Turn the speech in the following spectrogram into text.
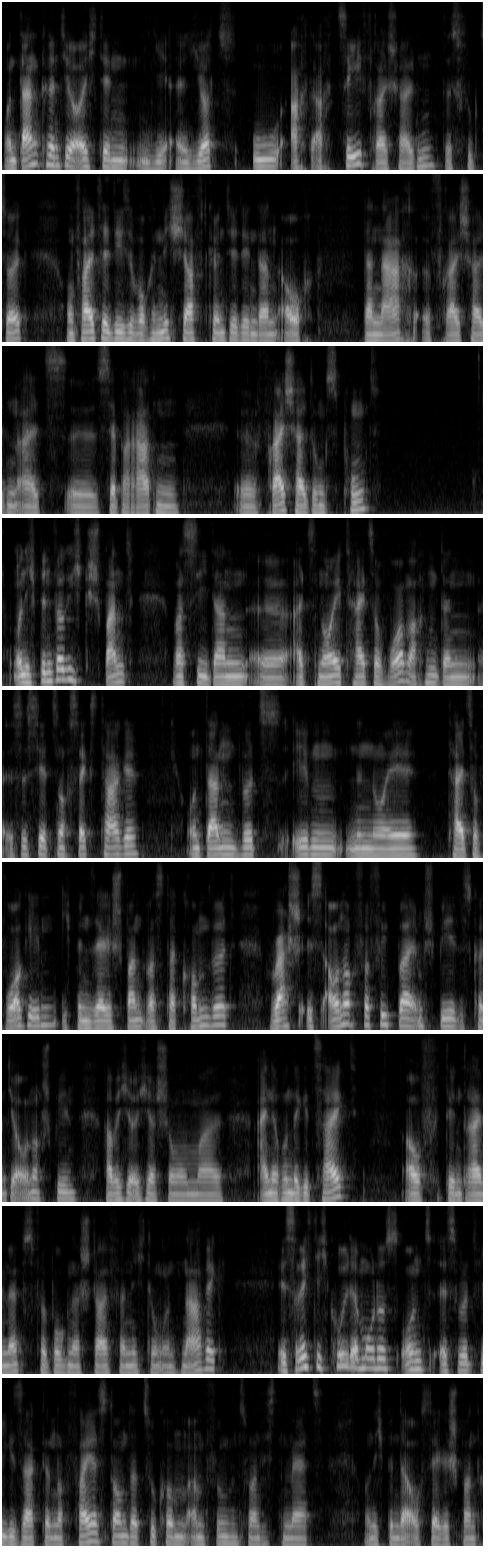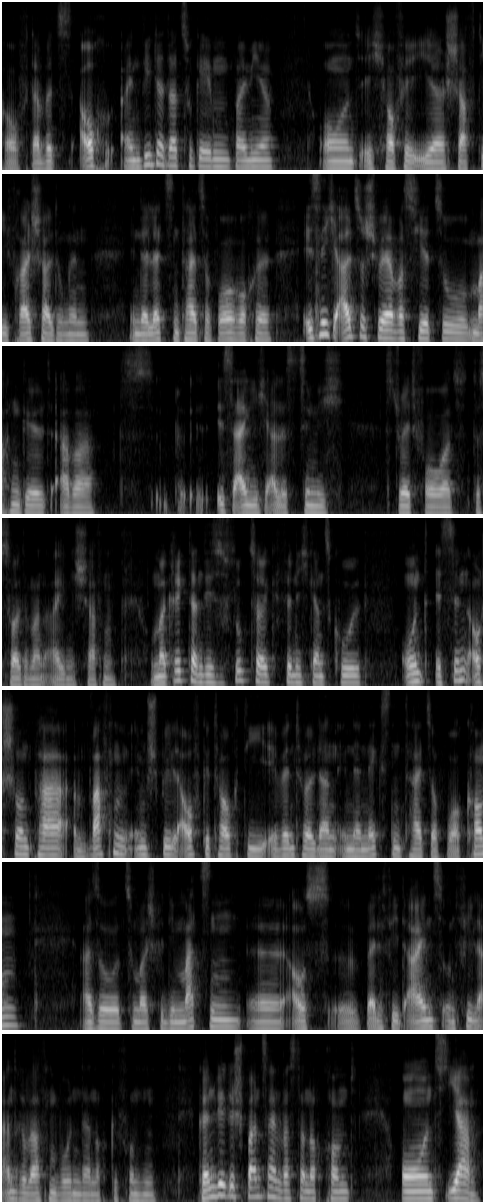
Und dann könnt ihr euch den JU-88C freischalten, das Flugzeug. Und falls ihr diese Woche nicht schafft, könnt ihr den dann auch danach äh, freischalten als äh, separaten äh, Freischaltungspunkt. Und ich bin wirklich gespannt, was sie dann äh, als neue Tides of War machen, denn es ist jetzt noch sechs Tage und dann wird es eben eine neue Tides of War geben. Ich bin sehr gespannt, was da kommen wird. Rush ist auch noch verfügbar im Spiel, das könnt ihr auch noch spielen. Habe ich euch ja schon mal eine Runde gezeigt. Auf den drei Maps, Verbogener Stahl, Vernichtung und Navik. Ist richtig cool der Modus und es wird wie gesagt dann noch Firestorm dazukommen am 25. März. Und ich bin da auch sehr gespannt drauf. Da wird es auch ein Video dazu geben bei mir. Und ich hoffe, ihr schafft die Freischaltungen in der letzten Teils of War Woche. Ist nicht allzu schwer, was hier zu machen gilt, aber das ist eigentlich alles ziemlich straightforward. Das sollte man eigentlich schaffen. Und man kriegt dann dieses Flugzeug, finde ich ganz cool. Und es sind auch schon ein paar Waffen im Spiel aufgetaucht, die eventuell dann in der nächsten Tides of War kommen. Also zum Beispiel die Matzen äh, aus äh, Battlefield 1 und viele andere Waffen wurden da noch gefunden. Können wir gespannt sein, was da noch kommt. Und ja,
